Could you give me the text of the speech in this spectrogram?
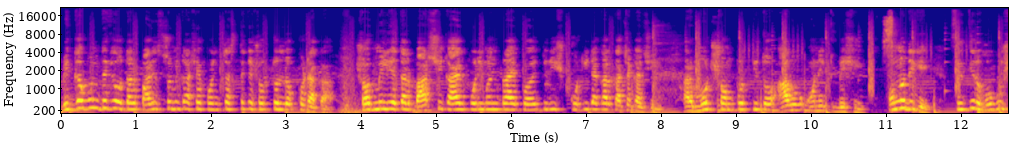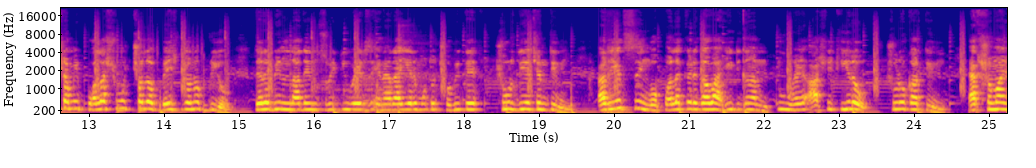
বিজ্ঞাপন থেকেও তার পারিশ্রমিক আসে পঞ্চাশ থেকে সত্তর লক্ষ টাকা। সব মিলিয়ে তার বার্ষিক আয়ের পরিমাণ প্রায় পঁয়ত্রিশ কোটি টাকার কাছাকাছি। আর মোট সম্পত্তি তো আরও অনেক বেশি। অন্যদিকে স্মৃতির হবু স্বামী পলাশ মুচ্ছল বেশ জনপ্রিয়। তেরে বিন লাদেন সুইটি ওয়েডস এনআরআই এর মতো ছবিতে সুর দিয়েছেন তিনি। অরিজিৎ সিং ও পলকের গাওয়া হিট গান টু হয়ে আশিকিরও সুরকার তিনি। একসময়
